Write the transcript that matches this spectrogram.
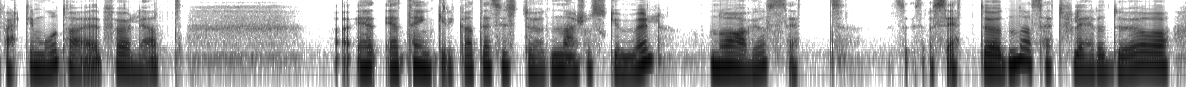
Tvert imot har jeg, føler jeg at jeg, jeg tenker ikke at jeg syns døden er så skummel. Nå har vi jo sett, sett døden, da, sett flere dø, og,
